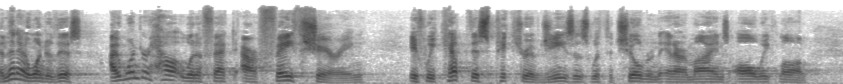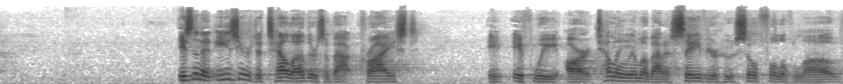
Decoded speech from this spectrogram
And then I wonder this I wonder how it would affect our faith sharing if we kept this picture of Jesus with the children in our minds all week long. Isn't it easier to tell others about Christ if we are telling them about a Savior who's so full of love?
